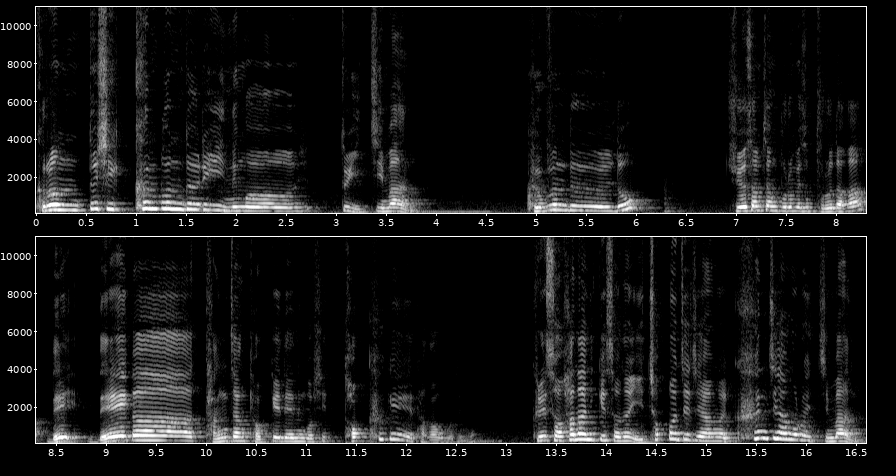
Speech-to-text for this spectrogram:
그런 뜻이 큰 분들이 있는 것도 있지만 그분들도 주여 삼창 부르면서 부르다가 내, 내가 당장 겪게 되는 것이 더 크게 다가오거든요. 그래서 하나님께서는 이 첫 번째 재앙을 큰 재앙으로 했지만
